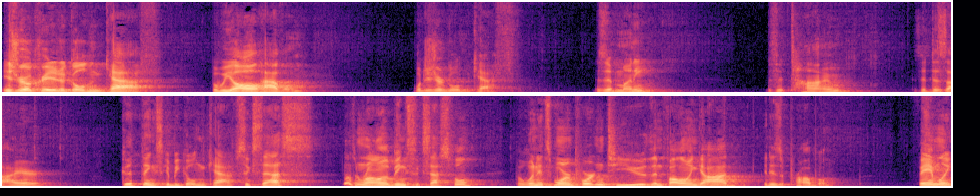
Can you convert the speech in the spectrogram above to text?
Israel created a golden calf, but we all have them. What is your golden calf? Is it money? Is it time? Is it desire? Good things could be golden calf. Success? Nothing wrong with being successful. But when it's more important to you than following God, it is a problem. Family.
